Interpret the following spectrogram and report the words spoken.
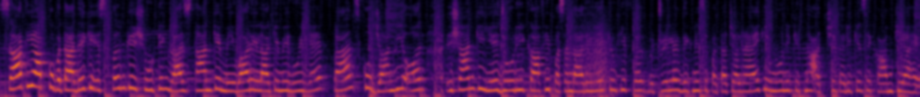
साथ ही आपको बता दें कि इस फ़िल्म की शूटिंग राजस्थान के मेवाड़ इलाके में हुई है। फैंस को जानवी और ईशान की ये जोड़ी काफ़ी पसंद आ रही है क्योंकि ट्रेलर देखने से पता चल रहा है कि उन्होंने कितना अच्छे तरीके से काम किया है।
